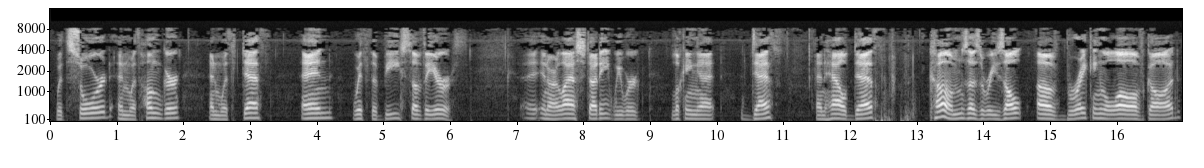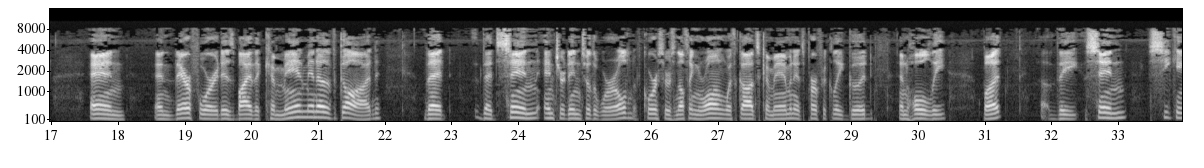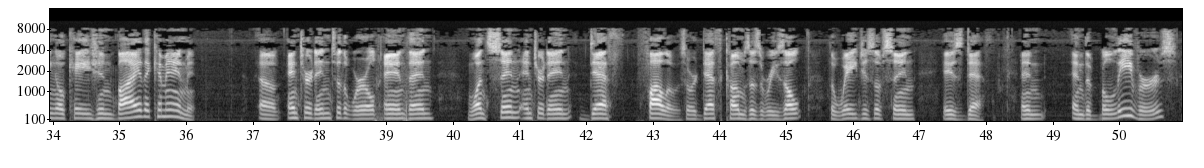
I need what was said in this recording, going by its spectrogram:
with sword and with hunger and with death and with the beasts of the earth. Uh, in our last study, we were looking at death and how death comes as a result of breaking the law of God and and therefore it is by the commandment of God that that sin entered into the world. Of course, there's nothing wrong with God's commandment. It's perfectly good and holy, but the sin seeking occasion by the commandment uh, entered into the world and then once sin entered in, death follows or death comes as a result. The wages of sin is death. And, and the believers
